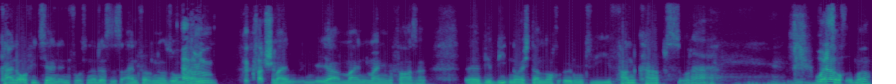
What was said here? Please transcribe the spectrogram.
keine offiziellen Infos, ne? Das ist einfach nur so mein, Gequatsche. Mein, ja, mein, mein Gefasel. Äh, wir bieten euch dann noch irgendwie Fun Cups oder was oder, auch immer.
